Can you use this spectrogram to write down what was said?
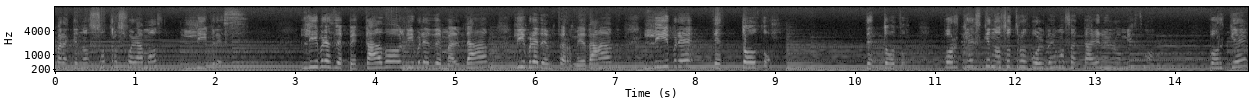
para que nosotros fuéramos libres. Libres de pecado, libres de maldad, libre de enfermedad, libre de todo. De todo. Porque es que nosotros volvemos a caer en lo mismo. ¿Por qué?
